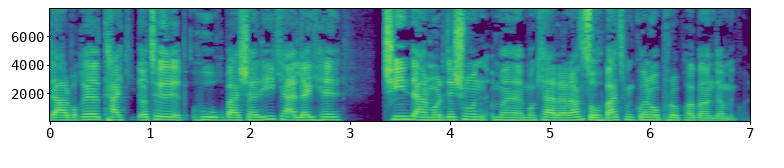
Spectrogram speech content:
در واقع تاکیدات حقوق بشری که علیه چین در موردشون مکررن صحبت می‌کنه و پروپاگاندا می‌کنه.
